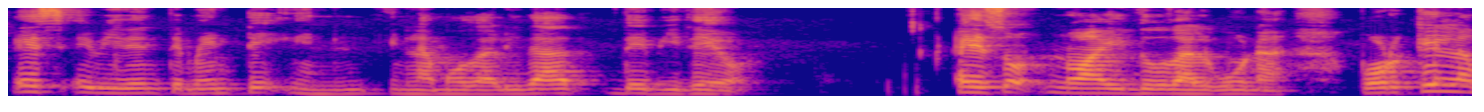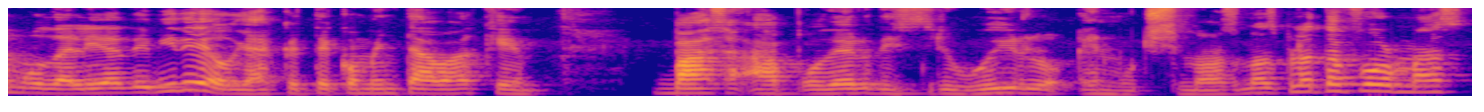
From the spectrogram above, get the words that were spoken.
es evidentemente en, en la modalidad de video. Eso no hay duda alguna. porque en la modalidad de video? Ya que te comentaba que vas a poder distribuirlo en muchísimas más plataformas,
